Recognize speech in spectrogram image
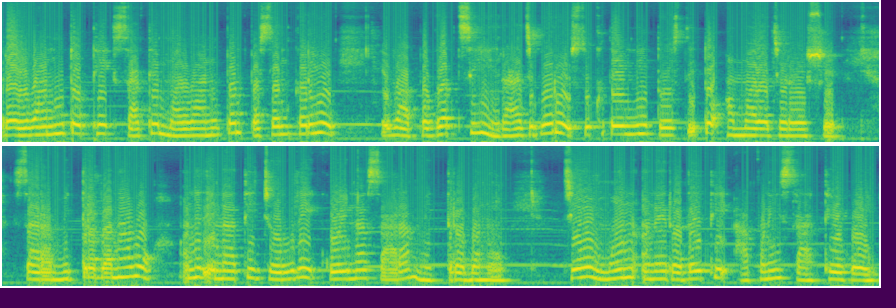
રહેવાનું તો ઠીક, સાથે મરવાનું પણ પસંદ કર્યું. એવા ભગતસિંહ, રાજગુરુ, સુખદેવની દોસ્તી તો અમર જ રહેશે. સારા મિત્ર બનાવો અને એનાથી જરૂરી કોઈના સારા મિત્ર બનો. જે મન અને હૃદયથી આપણી સાથે હોય,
